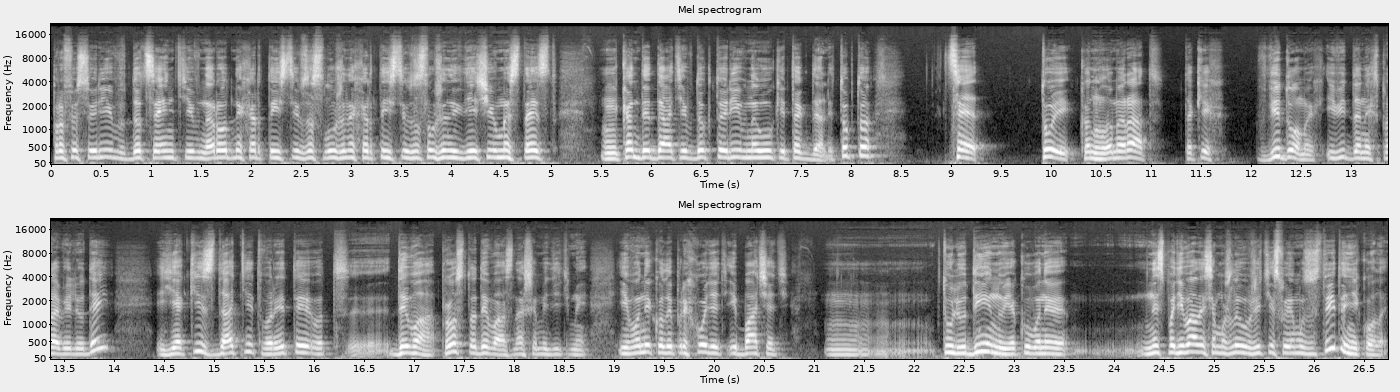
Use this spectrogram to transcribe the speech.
професорів, доцентів, народних артистів, заслужених артистів, заслужених діячів мистецтв, кандидатів, докторів наук і так далі. Тобто це той конгломерат таких відомих і відданих справі людей, які здатні творити от, дива, просто дива з нашими дітьми. І вони, коли приходять і бачать ту людину, яку вони не сподівалися, можливо, в житті своєму зустріти ніколи,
